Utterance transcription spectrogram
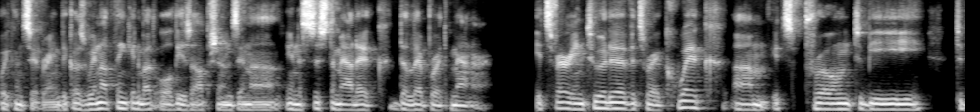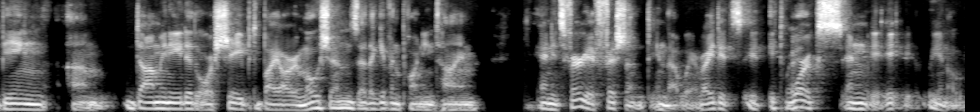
we're considering, because we're not thinking about all these options in a in a systematic, deliberate manner. It's very intuitive. It's very quick. Um, it's prone to be to being um, dominated or shaped by our emotions at a given point in time. and it's very efficient in that way, right? It's it, it right. works, and it, it, you know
